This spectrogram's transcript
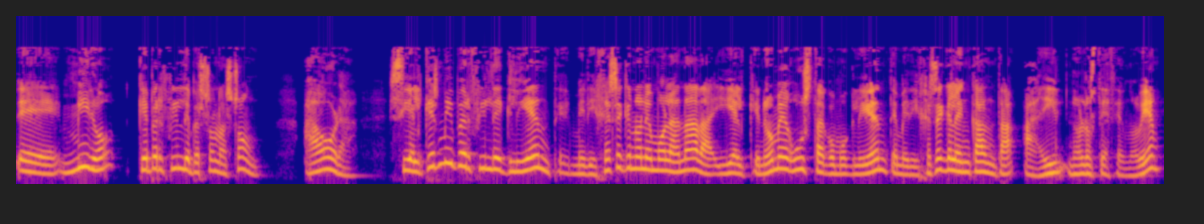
eh, miro qué perfil de personas son. Ahora, si el que es mi perfil de cliente me dijese que no le mola nada y el que no me gusta como cliente me dijese que le encanta, ahí no lo estoy haciendo bien.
